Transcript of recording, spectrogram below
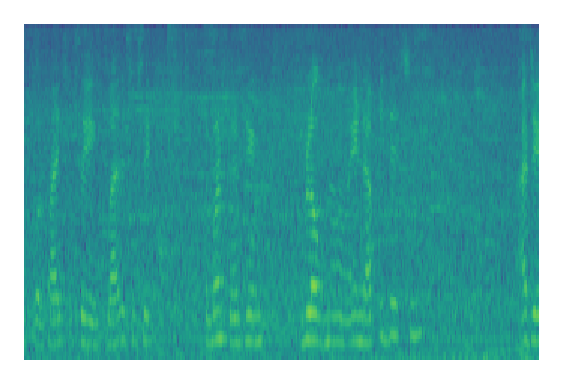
ઉપર ભાઈ સુશે બારે સુશે. તો બસ આજે બ્લોગનો એન્ડ આપી દઈશું આજે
